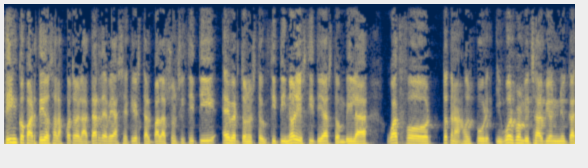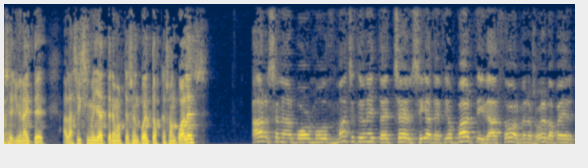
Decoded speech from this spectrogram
Cinco partidos a las 4 de la tarde, véase Crystal Palace, Swansea City, Everton, Stoke City, Norwich City, Aston Villa, Watford, Tottenham Hotspur y West Bromwich Albion, Newcastle United. A las seis y media tenemos tres encuentros que son ¿cuáles? Arsenal, Bournemouth, Manchester United, Chelsea, atención, partidazo, al menos sobre el papel,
